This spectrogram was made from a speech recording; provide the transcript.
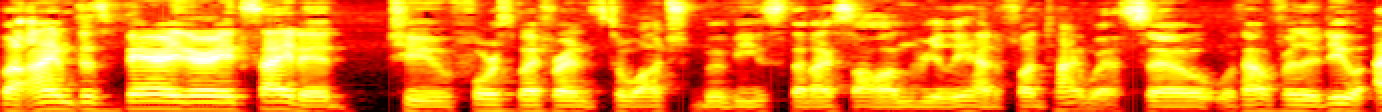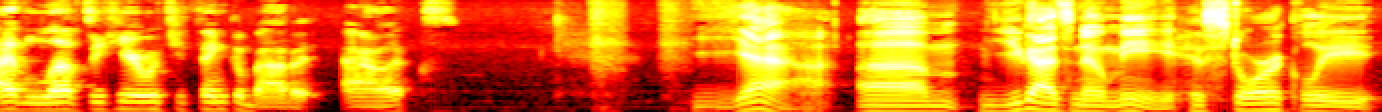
but I'm just very very excited to force my friends to watch movies that I saw and really had a fun time with. So without further ado, I'd love to hear what you think about it, Alex. Yeah. Um, you guys know me. Historically,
